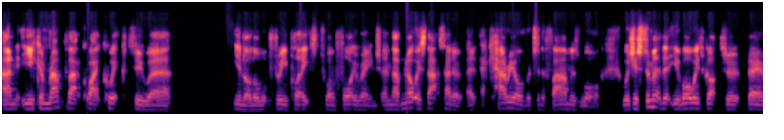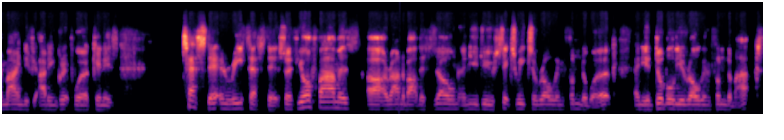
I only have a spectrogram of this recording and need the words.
And you can ramp that quite quick to uh, you know the three plates to 140 range and i've noticed that's had a, a, a, carryover to the farmers walk which is something that you've always got to bear in mind if you're adding grip work in is test it and retest it. So if your farmers are around about this zone and you do six weeks of rolling thunder work and you double your rolling thunder max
